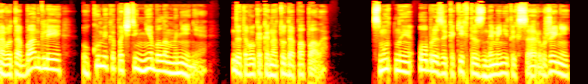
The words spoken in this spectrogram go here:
А вот об Англии у Кумика почти не было мнения до того, как она туда попала. Смутные образы каких-то знаменитых сооружений,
